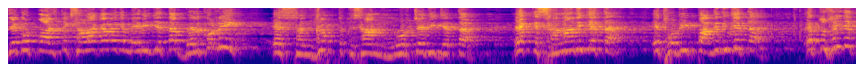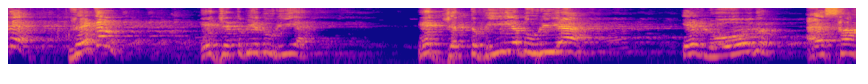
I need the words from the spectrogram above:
ਜੇ ਕੋਈ ਪੋਲਿਟਿਕਸ ਵਾਲਾ ਕਹੇ ਕਿ ਮੇਰੀ ਜਿੱਤ ਹੈ, ਬਿਲਕੁਲ ਨਹੀਂ। ਇਹ ਸੰਯੁਕਤ ਕਿਸਾਨ ਮੋਰਚੇ ਦੀ ਜਿੱਤ ਹੈ। ਇਹ ਕਿਸਾਨਾਂ ਦੀ ਜਿੱਤ ਹੈ। ਇਹ ਤੁਹਾਡੀ ਪੱਗ ਦੀ ਜਿੱਤ ਹੈ। ਇਹ ਤੁਸੀਂ ਜਿੱਤੇ। ਲੇਕਿਨ ਇਹ ਜਿੱਤ ਵੀ ਅਧੂਰੀ ਹੈ। ਇਹ ਜਿੱਤ ਵੀ ਅਧੂਰੀ ਹੈ। ਇਹ ਲੋਕ ਐਸਾ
